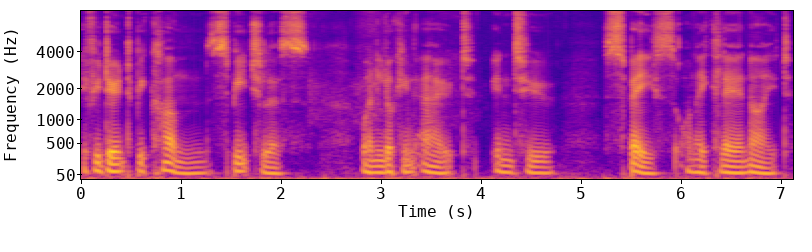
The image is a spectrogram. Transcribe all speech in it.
If you don't become speechless when looking out into space on a clear night,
